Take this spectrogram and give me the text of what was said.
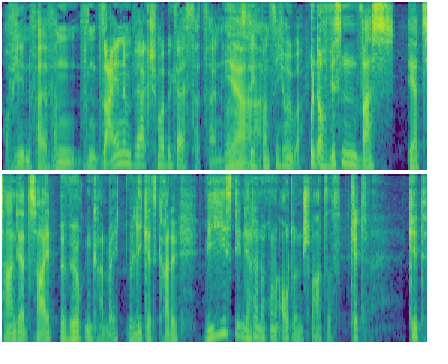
auf jeden Fall von, von seinem Werk schon mal begeistert sein, weil Ja. sonst kriegt man es nicht rüber. Und auch wissen, was der Zahn der Zeit bewirken kann. Weil ich überlege jetzt gerade, wie hieß den? Der hatte noch ein Auto, ein schwarzes. Kit. Kit.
